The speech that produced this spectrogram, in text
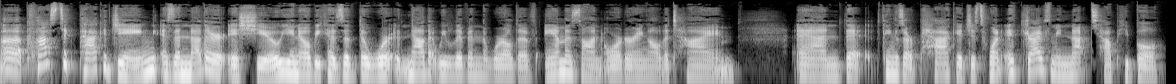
Uh, plastic packaging is another issue, you know, because of the wor- now that we live in the world of Amazon ordering all the time, and that things are packaged. It's one. It drives me nuts how people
